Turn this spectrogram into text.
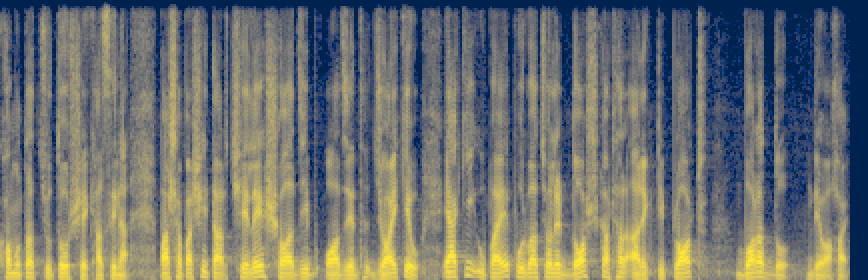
ক্ষমতাচ্যুত শেখ হাসিনা। পাশাপাশি তার ছেলে সজীব ওয়াজেদ জয়কেও একই উপায়ে পূর্বাচলের দশ কাঠার আরেকটি প্লট বরাদ্দ দেওয়া হয়।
